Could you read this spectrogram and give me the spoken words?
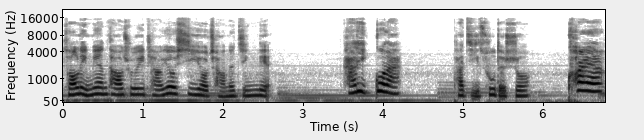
从里面掏出一条又细又长的金链。哈利，过来！他急促地说：“快啊！”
